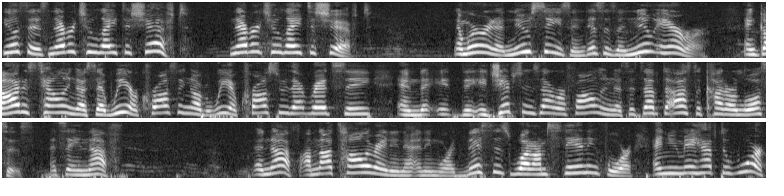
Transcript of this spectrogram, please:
you listen, it's never too late to shift. Never too late to shift. And we're in a new season. This is a new era. And God is telling us that we are crossing over. We have crossed through that Red Sea, and the, it, the Egyptians that were following us, it's up to us to cut our losses and say, enough. Enough. I'm not tolerating that anymore. This is what I'm standing for. And you may have to war.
